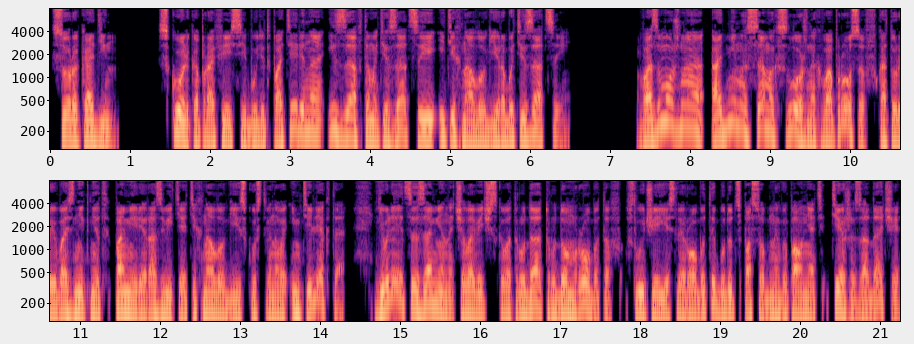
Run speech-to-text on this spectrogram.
41. Сколько профессий будет потеряно из-за автоматизации и технологий роботизации? Возможно, одним из самых сложных вопросов, который возникнет по мере развития технологий искусственного интеллекта, является замена человеческого труда трудом роботов, в случае если роботы будут способны выполнять те же задачи,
